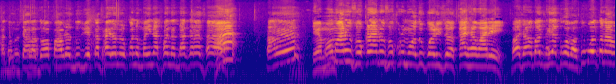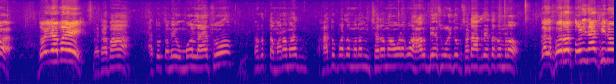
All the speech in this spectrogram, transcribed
આ દૂધ ચાલા તો પાવડર દૂધ વેકા થાય લોકોને મહિના નાખવા દા કરે છે તારે તેમાં મારું છોકરાનું છોકરું મોઢું પડ્યું છે? કાલ સવારે. બસ હવે બંધ થઈ જા તું તું બોલતો ના હવે. જોઈ લે ભાઈ. બેઠા આ તો તમે ઉંમર લાયક છો. તમારામાં હાથ ઉપર તો મને શરમ આવે હાલ બેસ વળી તો સટાક દેતા કમળો. ગલફોરો તોડી નાખીનો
